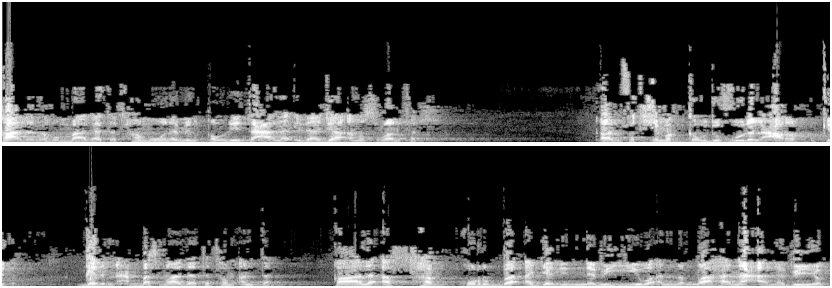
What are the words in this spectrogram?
قال لهم ماذا تفهمون من قوله تعالى إذا جاء نصر الفتح. قالوا فتح مكة ودخول العرب وكذا. قال ابن عباس ماذا تفهم أنت؟ قال أفهم قرب أجل النبي وأن الله نعى نبيه.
